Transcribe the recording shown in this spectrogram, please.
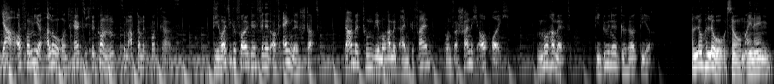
Ja, auch von mir. Hallo und herzlich willkommen zum Ab damit Podcast. Die heutige Folge findet auf Englisch statt. Damit tun wir Mohammed einen Gefallen und wahrscheinlich auch euch. Mohammed, die Bühne gehört dir. Hello, hello. So, my name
